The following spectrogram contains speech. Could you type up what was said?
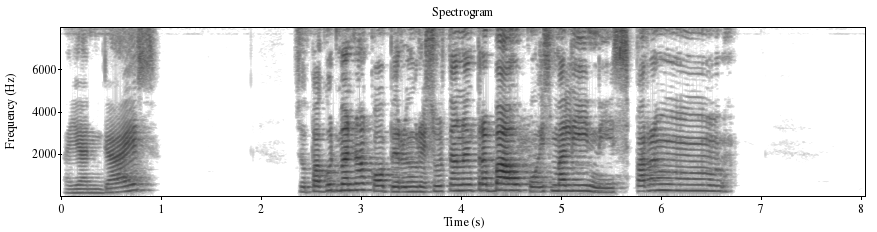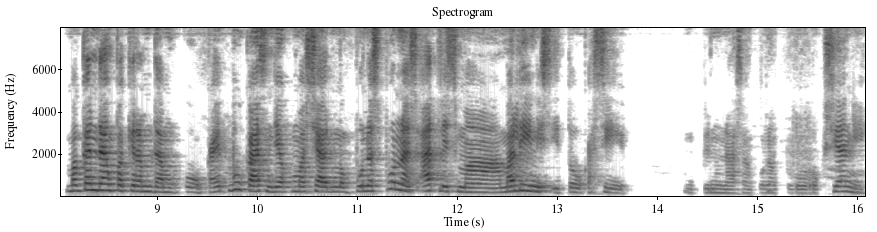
Ayan guys. So pagod man ako, pero yung resulta ng trabaho ko is malinis. Parang maganda ang pakiramdam ko. Kahit bukas, hindi ako masyado magpunas-punas, at least ma malinis ito kasi pinunasan ko ng Clorox yan eh.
